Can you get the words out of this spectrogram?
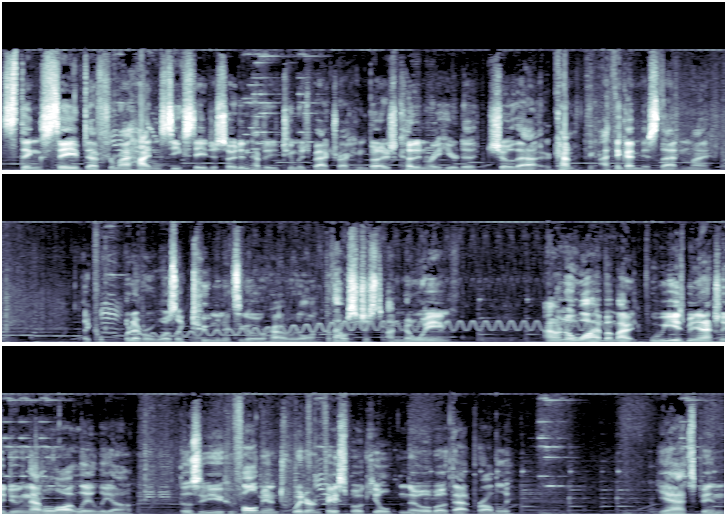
thing saved after my hide and seek stages, so I didn't have to do too much backtracking, but I just cut in right here to show that. I kind of think, I think I missed that in my, like, whatever it was, like two minutes ago or however long, but that was just annoying. I don't know why, but my Wii has been actually doing that a lot lately. Uh, those of you who follow me on Twitter and Facebook, you'll know about that probably. Yeah, it's been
